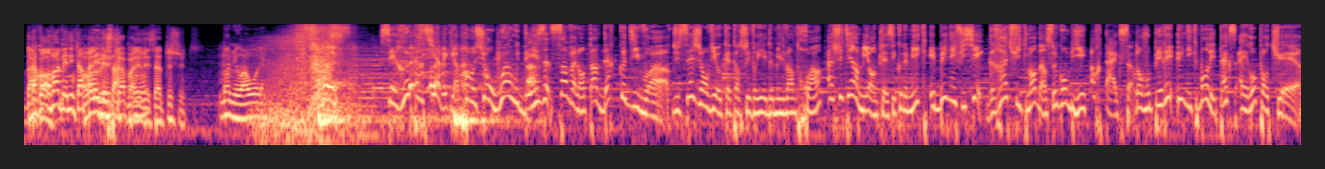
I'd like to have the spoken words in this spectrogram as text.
D'accord, on va venir, tu vas On va parler de venir, ça. Tu vas parler Mhm. de ça tout de suite. Moi, mais waouh, là. C'est reparti avec la promotion Wow Days Saint-Valentin d'Air Côte d'Ivoire. Du 16 janvier au 14 février 2023, achetez un billet en classe économique et bénéficiez gratuitement d'un second billet hors taxe, dont vous paierez uniquement les taxes aéroportuaires.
